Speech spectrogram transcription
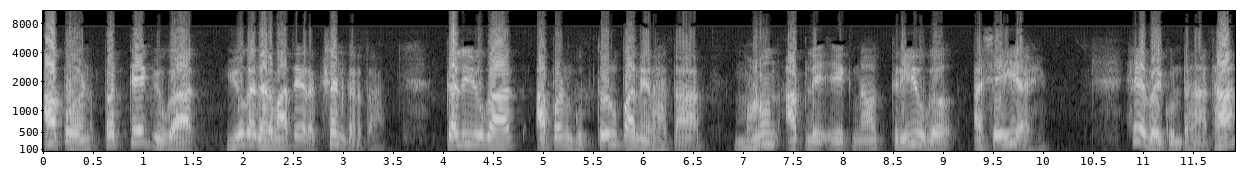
आपण प्रत्येक युगात युगधर्माचे रक्षण करता. कलियुगात आपण गुप्तरूपाने राहता म्हणून आपले एक नाव त्रियुग असेही आहे. हे वैकुंठनाथा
